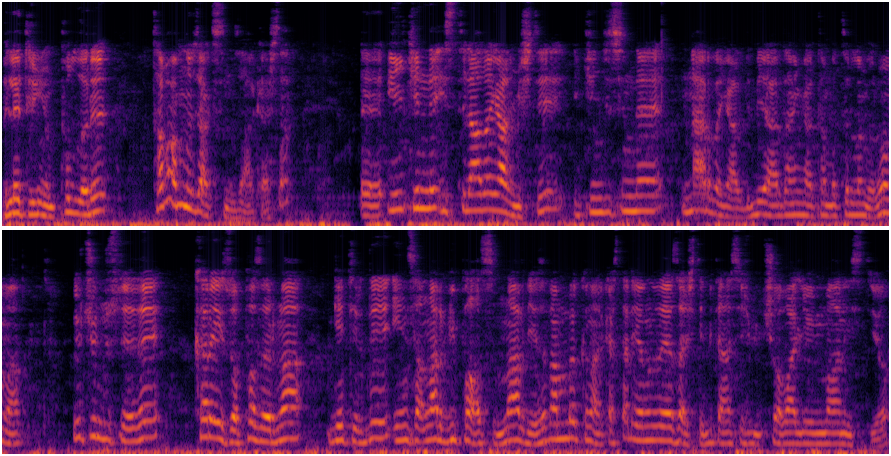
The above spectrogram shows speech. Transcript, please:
Platinum pulları tamamlayacaksınız arkadaşlar. Ee, ilkinde istilada gelmişti. İkincisinde nerede geldi? Bir yerden geldi tam hatırlamıyorum ama üçüncüsünde de Karaizo pazarına getirdi. İnsanlar VIP alsınlar diye. Zaten bakın arkadaşlar yanında yazar işte bir tanesi şövalye ünvanı istiyor.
